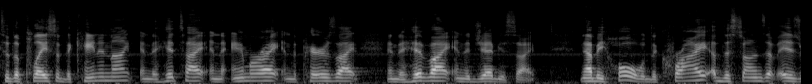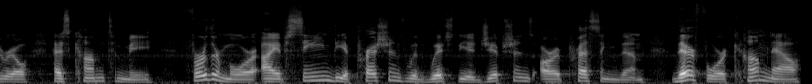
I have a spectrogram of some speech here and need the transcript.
to the place of the Canaanite and the Hittite and the Amorite and the Perizzite and the Hivite and the Jebusite. Now behold, the cry of the sons of Israel has come to me. Furthermore, I have seen the oppressions with which the Egyptians are oppressing them. Therefore, come now,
